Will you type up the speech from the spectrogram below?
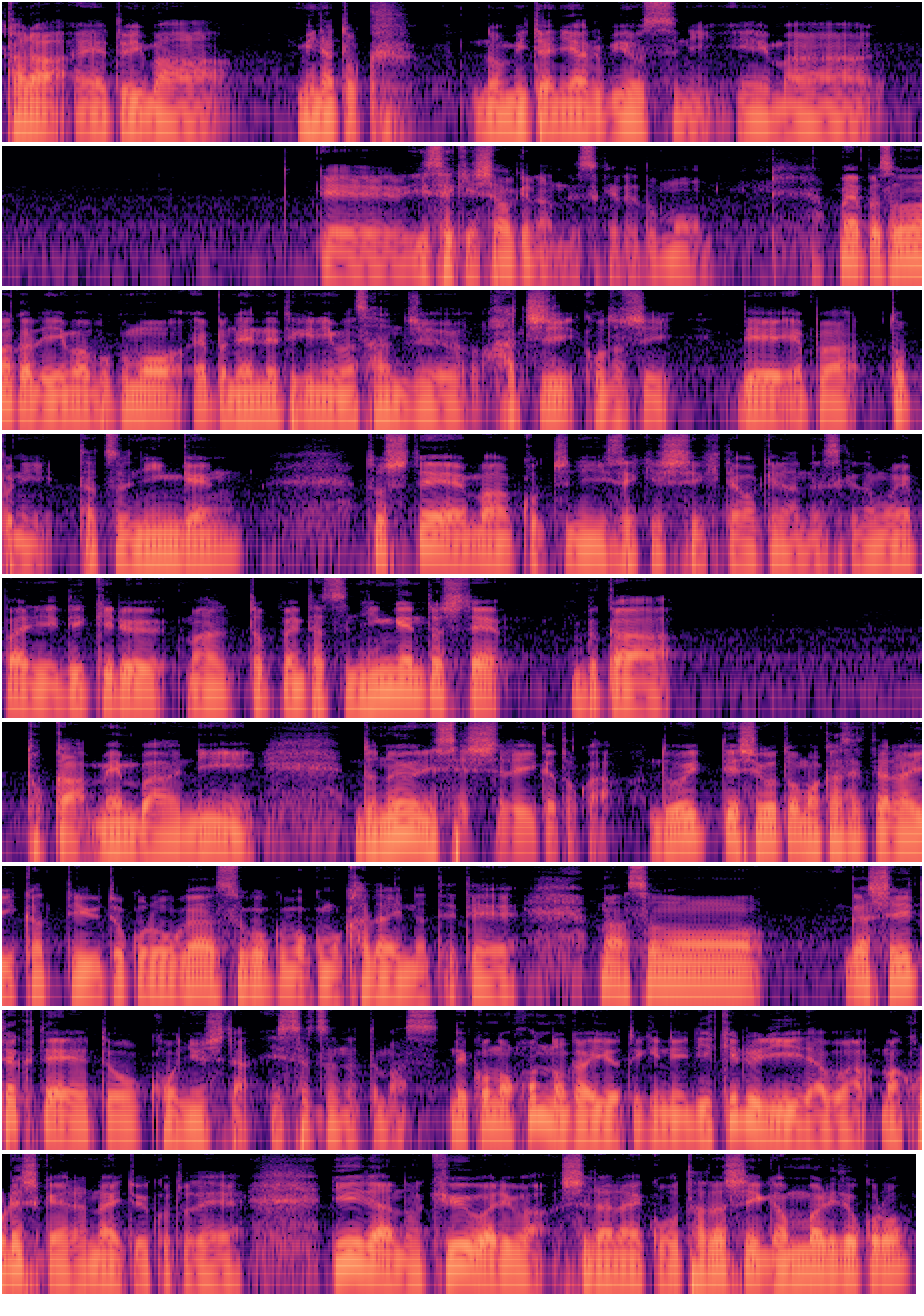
から、えー、と今港区の三田にある美容室に、えー、まあえー、移籍したわけなんですけれども、まあ、やっぱその中で今僕もやっぱ年齢的に今38今年でやっぱトップに立つ人間として、まあ、こっちに移籍してきたわけなんですけどもやっぱりできる、まあ、トップに立つ人間として部下とかメンバーにどのように接したらいいかとかどういって仕事を任せたらいいかっていうところがすごく僕も課題になってて、まあ、そのが知りたくて、えっと、購入した一冊になってます。で、この本の概要的にできるリーダーは、まあ、これしかやらないということで、リーダーの9割は知らないこう正しい頑張りどころ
